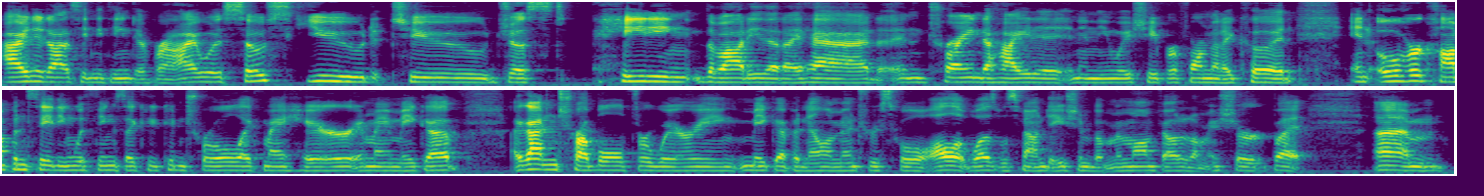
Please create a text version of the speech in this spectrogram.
I did not see anything different. I was so skewed to just hating the body that I had and trying to hide it in any way, shape, or form that I could, and overcompensating with things I could control, like my hair and my makeup. I got in trouble for wearing makeup in elementary school. All it was was foundation, but my mom found it on my shirt. But um,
